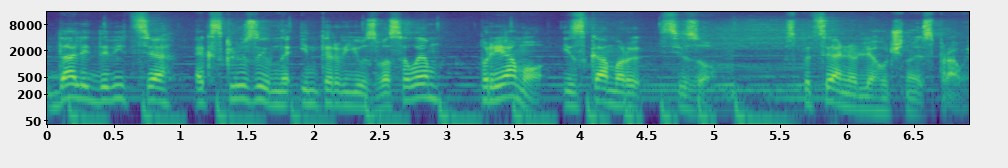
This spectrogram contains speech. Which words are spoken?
Далі дивіться ексклюзивне інтерв'ю з Василем прямо із камери СІЗО спеціально для гучної справи.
